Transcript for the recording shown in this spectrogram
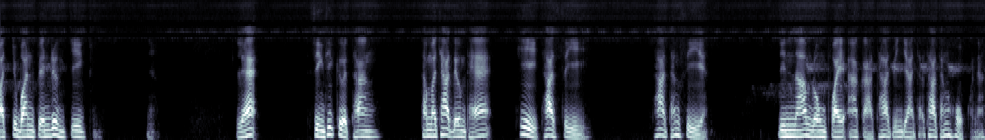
ปัจจุบันเป็นเรื่องจริง และสิ่งที่เกิดทางธรรมชาติเดิมแท้ที่ธาตุสี่ธาตุทั้งสี่ ดินน้ำลมไฟอากาศธาตุวิญญาณธาตุทั้งหกนะ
